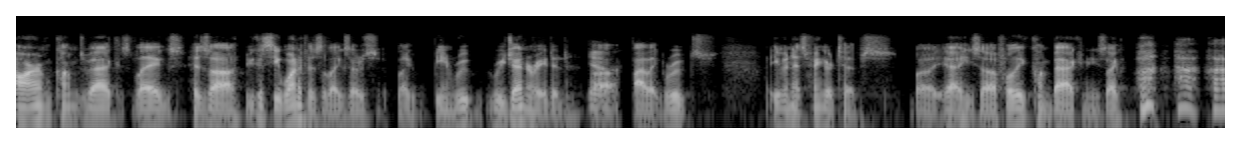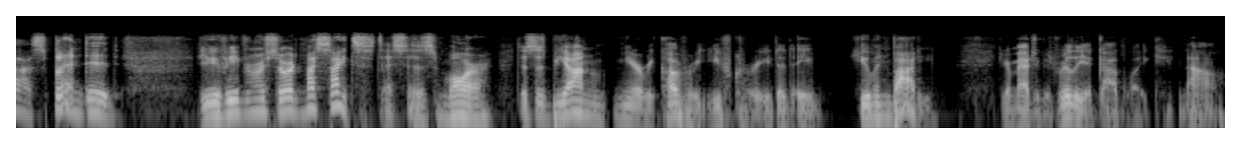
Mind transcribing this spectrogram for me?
arm comes back, his legs, his uh, you can see one of his legs there's like being root regenerated Yeah. uh, by like roots, even his fingertips. But yeah, he's uh, fully come back and he's like, ha ha ha, splendid. You've even restored my sight. This is more. This is beyond mere recovery. You've created a human body your magic is really a godlike. Now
